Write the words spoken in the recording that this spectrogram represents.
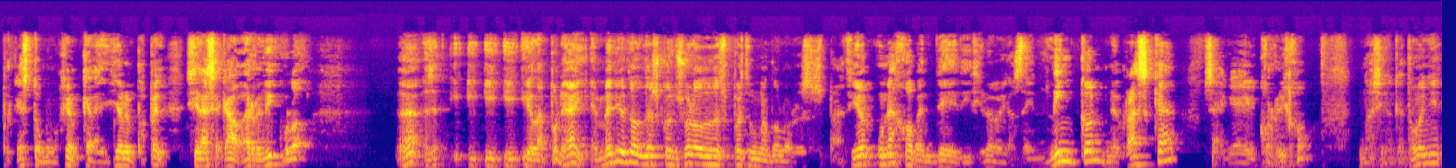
porque esto me imagino que la edición en papel, si la ha sacado, es ridículo. ¿eh? Y, la pone ahí, en medio del desconsuelo después de una dolorosa separación, una joven de 19 años en Lincoln, Nebraska, o sea que corrijo, no ha sido en Cataluña,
